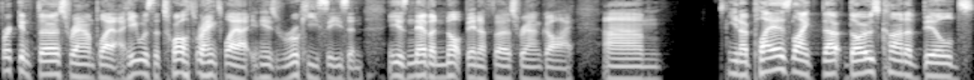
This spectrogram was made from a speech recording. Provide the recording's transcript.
freaking first round player. He was the twelfth ranked player in his rookie season. He has never not been a first round guy. Um, you know, players like th- those kind of builds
